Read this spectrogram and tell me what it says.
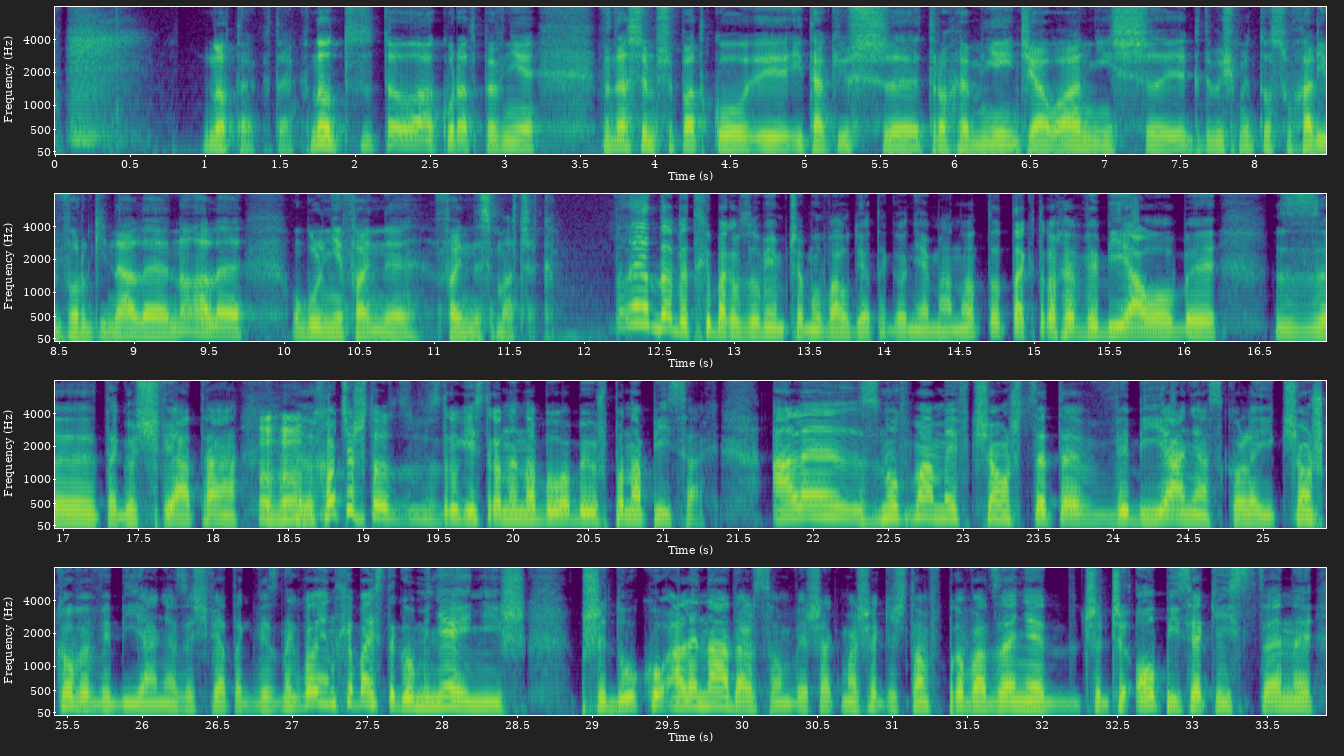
No tak, tak. No to akurat pewnie w naszym przypadku i tak już e, trochę mniej działa niż e, gdybyśmy to słuchali w oryginale, no ale ogólnie fajny, fajny smaczek. No ja nawet chyba rozumiem, czemu w audio tego nie ma. No to tak trochę wybijałoby z tego świata. Mhm. Chociaż to z drugiej strony no, byłoby już po napisach. Ale znów mamy w książce te wybijania z kolei, książkowe wybijania ze świata Gwiezdnych Wojen. Chyba jest tego mniej niż przy Duku, ale nadal są, wiesz, jak masz jakieś tam wprowadzenie czy, czy opis jakiejś sceny,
